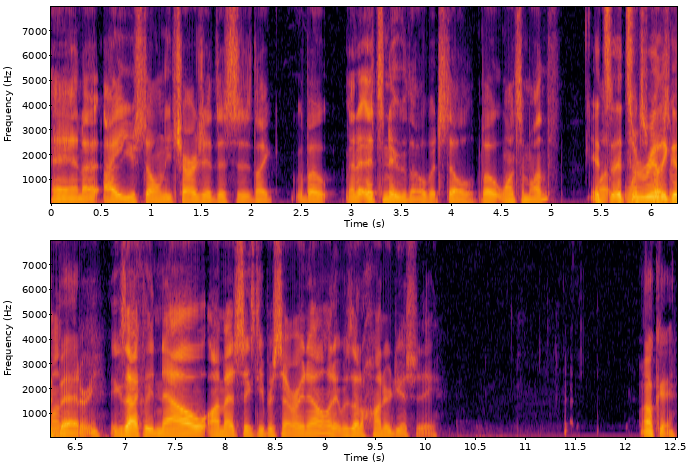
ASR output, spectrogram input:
And I, I used to only charge it. This is like about, and it's new though, but still about once a month. It's Once- it's a really twice a good battery. Exactly. Now I'm at 60% right now, and it was at 100 yesterday. Okay.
